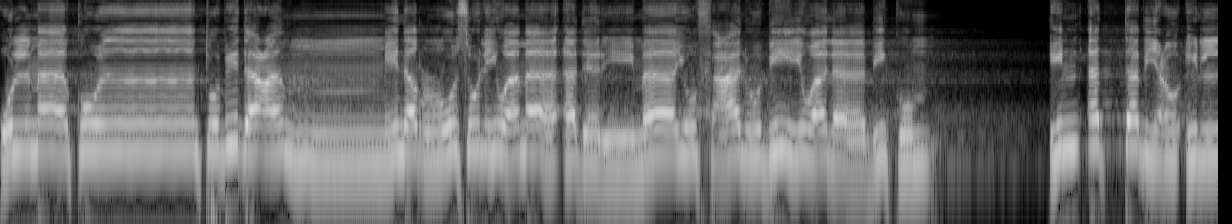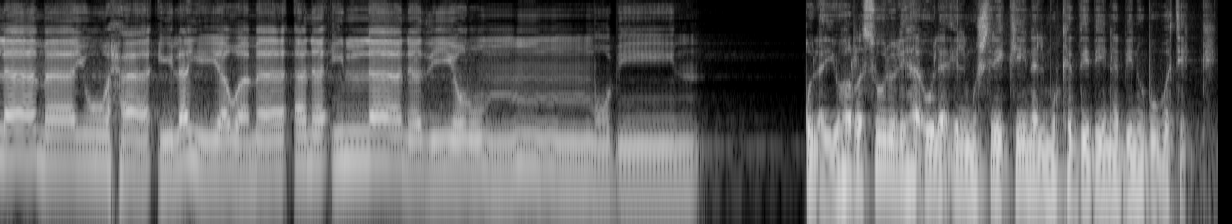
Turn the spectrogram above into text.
قل ما كنت بدعا من الرسل وما أدري ما يفعل بي ولا بكم. إن أتبع إلا ما يوحى إلي وما أنا إلا نذير مبين. قل أيها الرسول لهؤلاء المشركين المكذبين بنبوتك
